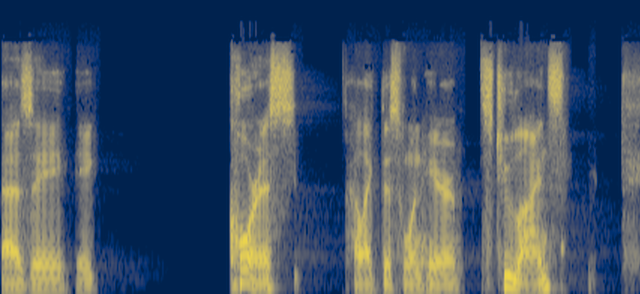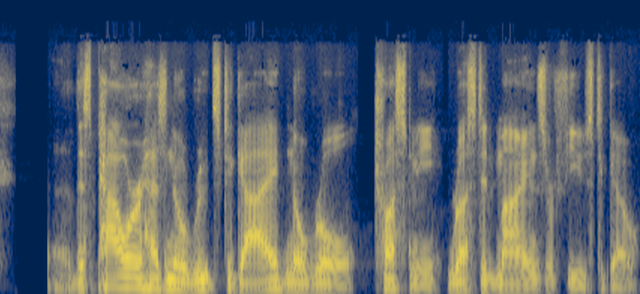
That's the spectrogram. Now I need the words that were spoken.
as a, a chorus, I like this one here. It's two lines. Uh, this power has no roots to guide, no role. Trust me, rusted minds refuse to go.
